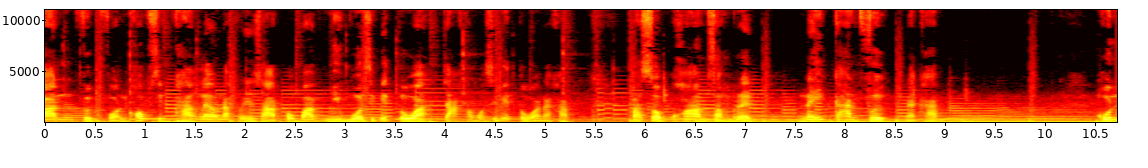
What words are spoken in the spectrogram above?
การฝึกฝนครบ 10 ครั้งแล้วนักวิทยาศาสตร์พบว่ามีวัว 11 ตัวจากทั้งหมด 11 ตัวนะครับ ประสบความสำเร็จในการฝึกนะครับ คุณ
